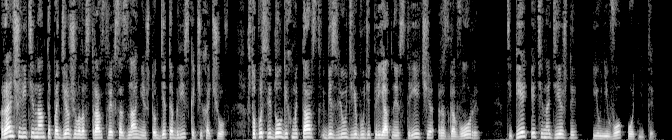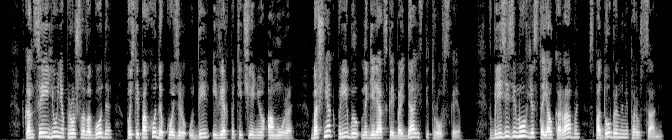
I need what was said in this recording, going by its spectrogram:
Раньше лейтенанта поддерживало в странствиях сознание, что где-то близко Чихачев, что после долгих мытарств и безлюдья будет приятная встреча, разговоры. Теперь эти надежды и у него отняты. В конце июня прошлого года, после похода к озеру Удыль и вверх по течению Амура, Башняк прибыл на Геляцкой Байдаре в Петровское. Вблизи зимовья стоял корабль с подобранными парусами.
